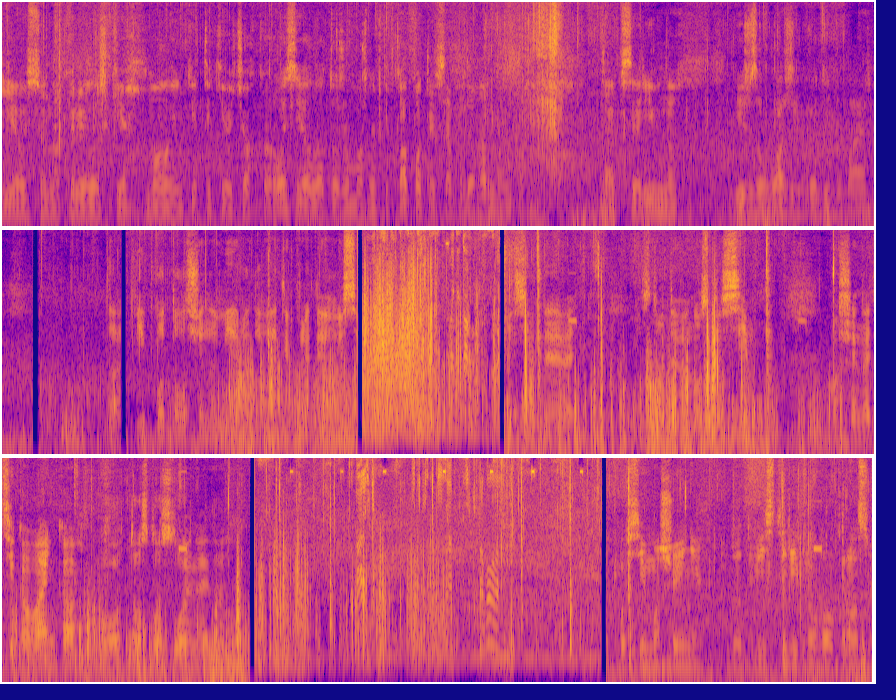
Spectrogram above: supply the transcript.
Є ось на крилишки маленькі такі очах корозії, але теж можна підкапати, все буде гарненько. Так, все рівно, більш зауважень вроді немає. Так, і по толщиноміру давайте пройдемося. 89, 197. Машина цікавенька, бо товстослойна йде. По всій машині до 200 рідного окрасу.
